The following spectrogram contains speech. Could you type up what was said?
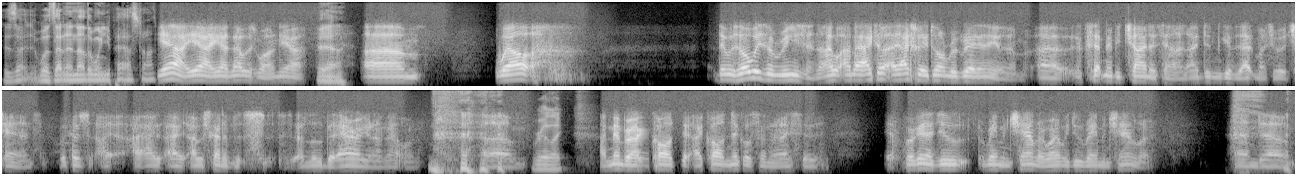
is that was that another one you passed on? Yeah, yeah, yeah. That was one. Yeah. Yeah. Um, well, there was always a reason. I, I actually, I actually don't regret any of them, uh, except maybe Chinatown. I didn't give that much of a chance because I, I, I, I was kind of a little bit arrogant on that one. Um, really? I remember I called I called Nicholson and I said, if "We're going to do Raymond Chandler. Why don't we do Raymond Chandler?" And um,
